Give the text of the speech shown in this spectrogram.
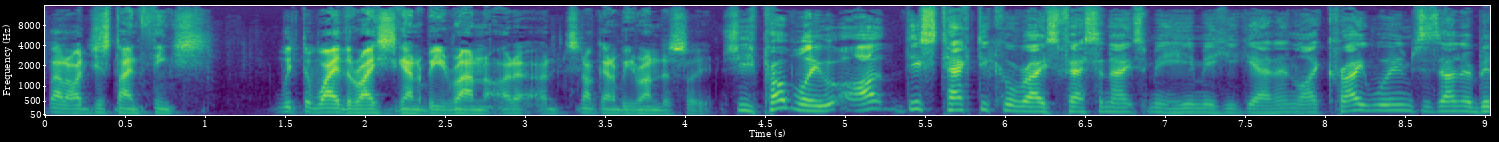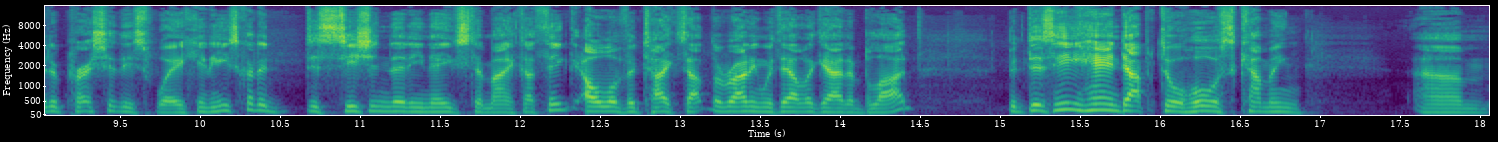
but I just don't think she, with the way the race is going to be run, I don't, it's not going to be run to suit. She's probably I this tactical race fascinates me here, Mickey Gannon. Like Craig Williams is under a bit of pressure this week, and he's got a decision that he needs to make. I think Oliver takes up the running with Alligator Blood, but does he hand up to a horse coming um,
